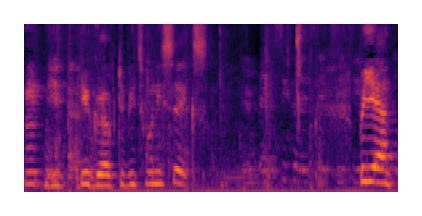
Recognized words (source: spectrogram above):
you, you grow up to be 26. But yeah,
